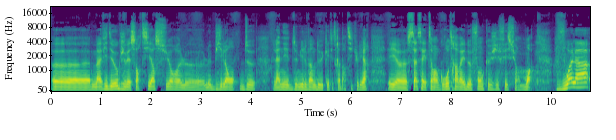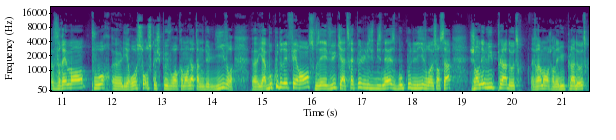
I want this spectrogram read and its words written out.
euh, ma vidéo que je vais sortir sur le, bilan de l'année 2022 qui était très particulière. Et euh, ça, ça a été un gros travail de fond que j'ai fait sur moi. Voilà vraiment pour euh, les ressources que je peux vous recommander en termes de livres. il y a beaucoup de références. Vous avez vu qu'il y a très peu de livres business, beaucoup de livres sur ça. J'en ai lu plein d'autres. Vraiment, j'en ai lu plein d'autres,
